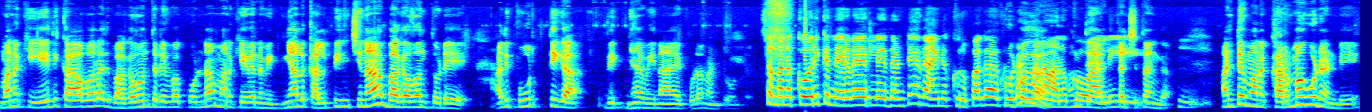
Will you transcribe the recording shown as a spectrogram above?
మనకి ఏది కావాలో అది భగవంతుడు ఇవ్వకుండా మనకి ఏమైనా విఘ్నాలు కల్పించినా భగవంతుడే. అది పూర్తిగా విఘ్న వినాయకుడు అని అంటూ ఉంటారు. సో మన కోరిక నెరవేరలేదంటే అది ఆయన కృపగా కూడా మనం అనుకోవాలి. ఖచ్చితంగా. అంటే మన కర్మ కూడా అండి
